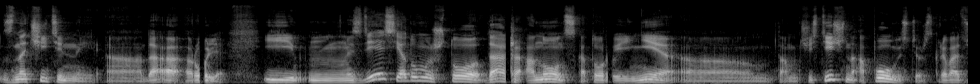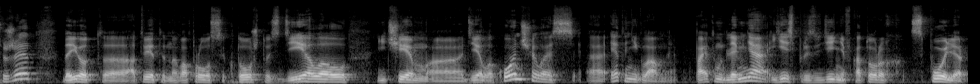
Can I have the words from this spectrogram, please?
значительной а, да, роли. И здесь я думаю, что даже анонс, который не а, там, частично, а полностью раскрывает сюжет, дает ответы на вопросы, кто что сделал и чем дело кончилось, это не главное. Поэтому для меня есть произведения, в которых спойлер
